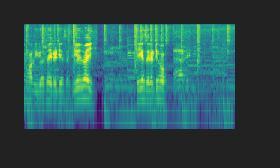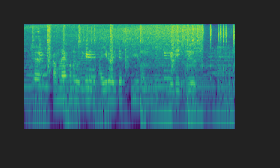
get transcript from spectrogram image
আমার বিকাশ ভাই রেডি আছে। বিকাশ ভাই ঠিক আছে রেডি হোক আমরা এখন ওদিকে যেতে ভাইয়ের বাড়িতে আসছি এখন রেডি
